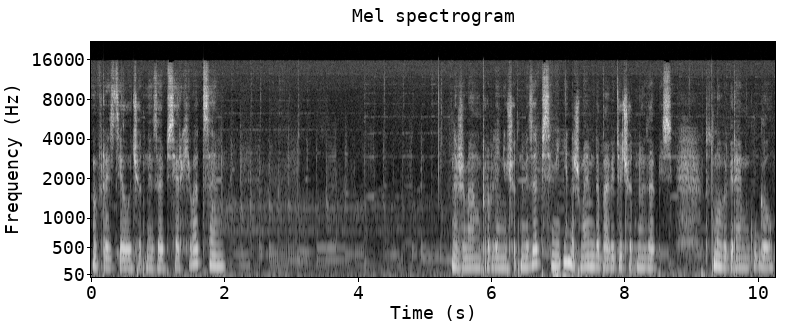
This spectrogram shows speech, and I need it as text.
в раздел «Учетные записи архивация», Нажимаем «Управление учетными записями» и нажимаем «Добавить учетную запись». Тут мы выбираем Google.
